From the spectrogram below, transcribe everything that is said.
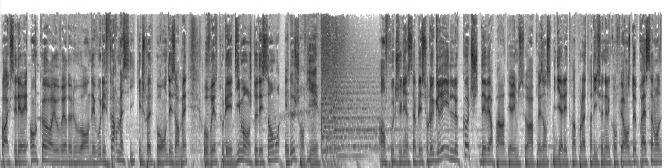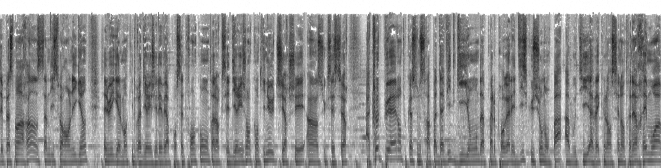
pour accélérer encore et ouvrir de nouveaux rendez-vous. Les pharmacies qu'ils souhaitent pourront désormais ouvrir tous les dimanches de décembre et de janvier. En foot, Julien Sablé sur le grill. Le coach des Verts par intérim sera présent ce midi à l'Etra pour la traditionnelle conférence de presse avant le déplacement à Reims samedi soir en Ligue 1. C'est lui également qui devrait diriger les Verts pour cette rencontre alors que ses dirigeants continuent de chercher un successeur à Claude Puel. En tout cas, ce ne sera pas David Guillon. D'après le progrès, les discussions n'ont pas abouti avec l'ancien entraîneur Rémois.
